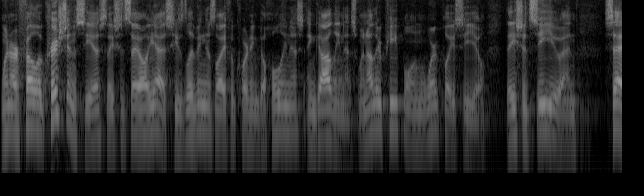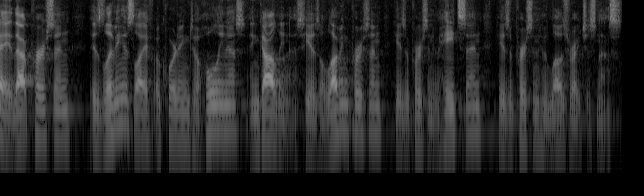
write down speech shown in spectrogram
when our fellow Christians see us, they should say, Oh, yes, he's living his life according to holiness and godliness. When other people in the workplace see you, they should see you and say, That person is living his life according to holiness and godliness. He is a loving person, he is a person who hates sin, he is a person who loves righteousness.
